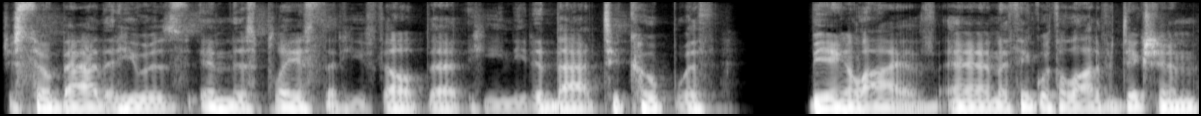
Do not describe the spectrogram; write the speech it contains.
just so bad that he was in this place that he felt that he needed that to cope with being alive. And I think with a lot of addiction,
